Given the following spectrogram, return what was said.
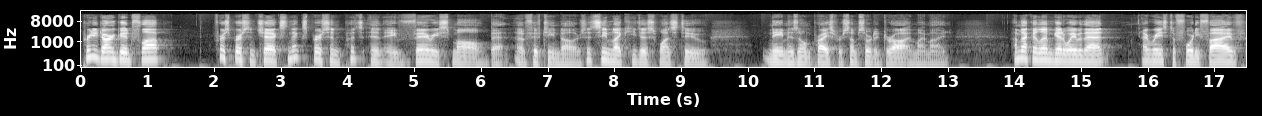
Pretty darn good flop. First person checks, next person puts in a very small bet of $15. It seemed like he just wants to name his own price for some sort of draw in my mind. I'm not going to let him get away with that. I raised to 45.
